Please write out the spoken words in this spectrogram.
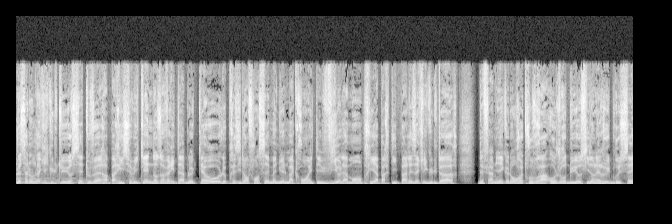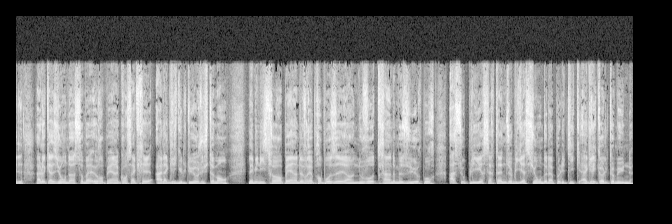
Le salon de l'agriculture s'est ouvert à Paris ce week-end dans un véritable chaos. Le président français Emmanuel Macron a été violemment pris à partie par les agriculteurs, des fermiers que l'on retrouvera aujourd'hui aussi dans les rues de Bruxelles à l'occasion d'un sommet européen consacré à l'agriculture justement. Les ministres européens devraient proposer un nouveau train de mesures pour assouplir certaines obligations de la politique agricole commune.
